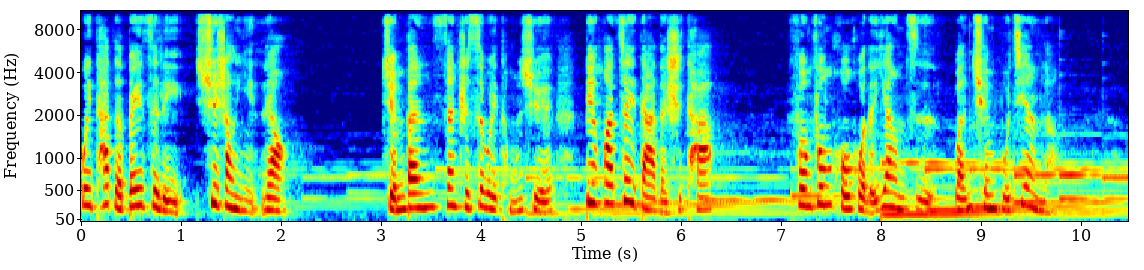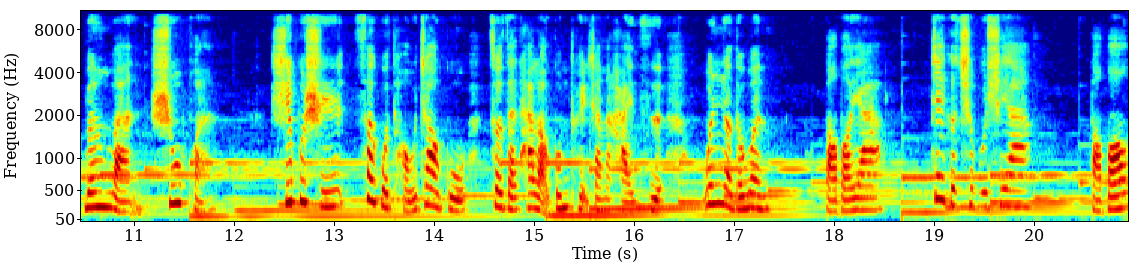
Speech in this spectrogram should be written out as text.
为她的杯子里续上饮料。全班三十四位同学，变化最大的是她，风风火火的样子完全不见了，温婉舒缓，时不时侧过头照顾坐在她老公腿上的孩子，温柔地问：“宝宝呀，这个吃不吃呀？宝宝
